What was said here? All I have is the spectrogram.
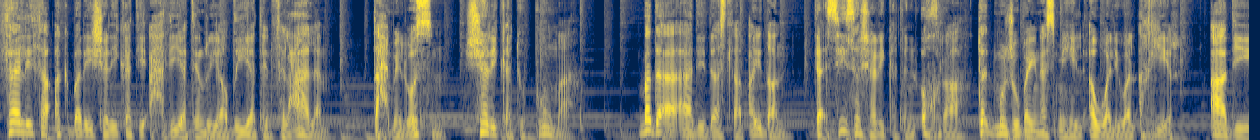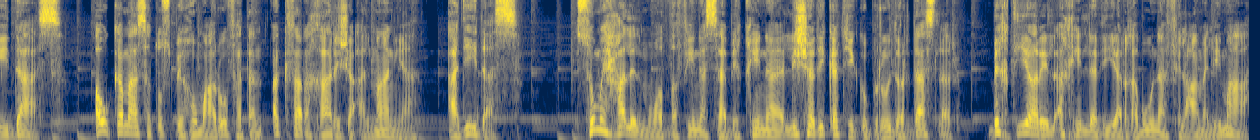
ثالث أكبر شركة أحذية رياضية في العالم تحمل اسم شركة بوما. بدأ آدي داسلر أيضاً تأسيس شركة أخرى تدمج بين اسمه الأول والأخير آدي داس أو كما ستصبح معروفة أكثر خارج ألمانيا أديداس. سمح للموظفين السابقين لشركة جبرودر داسلر باختيار الأخ الذي يرغبون في العمل معه.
